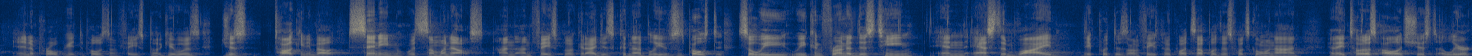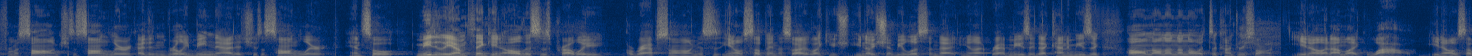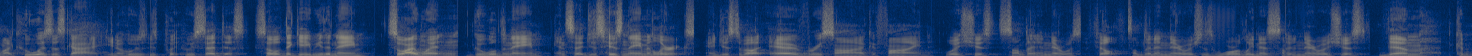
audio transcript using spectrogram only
inappropriate to post on Facebook. It was just talking about sinning with someone else on, on Facebook, and I just could not believe this was posted. So we, we confronted this teen, and asked them why they put this on Facebook. What's up with this? What's going on? And they told us, oh, it's just a lyric from a song. It's just a song lyric. I didn't really mean that. It's just a song lyric. And so immediately I'm thinking, oh, this is probably a rap song. This is, you know, something. So I like you, you know, you shouldn't be listening to that, you know, that rap music, that kind of music. Oh no, no, no, no, it's a country song. You know, and I'm like, wow. You know, so I'm like, who is this guy? You know, who's, who's put, who said this? So they gave me the name. So I went and Googled the name and said just his name and lyrics. And just about every song I could find was just something in there was filth. Something in there was just worldliness. Something in there was just them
